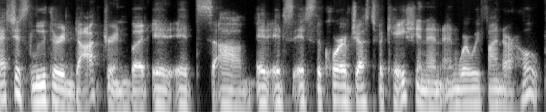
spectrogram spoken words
that's just Lutheran doctrine, but it, it's um, it, it's it's the core of justification and and where we find our hope.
